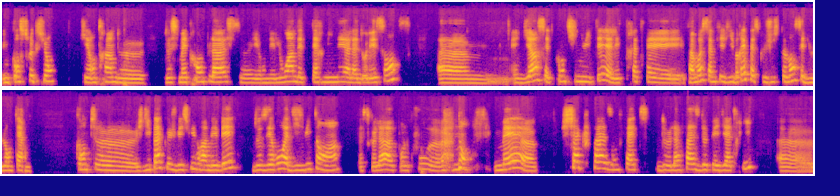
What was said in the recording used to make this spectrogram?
une construction qui est en train de, de se mettre en place euh, et on est loin d'être terminé à l'adolescence. Euh, eh bien, cette continuité, elle est très très. Enfin, moi, ça me fait vibrer parce que justement, c'est du long terme. Quand euh, je dis pas que je vais suivre un bébé de 0 à 18 ans, hein, parce que là, pour le coup, euh, non. Mais chaque phase en fait de la phase de pédiatrie euh,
